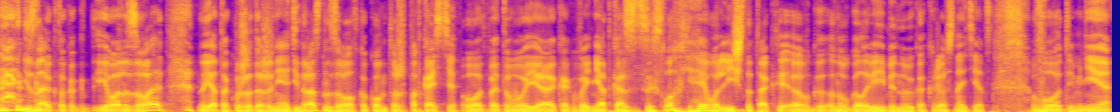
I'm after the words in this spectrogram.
Не знаю, кто как его называет, но я так уже даже не один раз называл в каком-то тоже подкасте. Вот, поэтому я как бы не отказываюсь от своих слов, я его лично так э, ну, в голове именую как крестный отец. Вот, и мне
